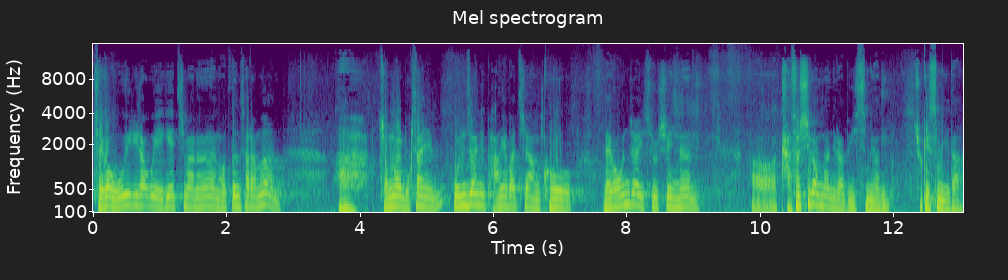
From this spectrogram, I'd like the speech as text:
제가 5일이라고 얘기했지만은 어떤 사람은, 아, 정말 목사님, 온전히 방해받지 않고 내가 혼자 있을 수 있는 어, 5시간만이라도 있으면 좋겠습니다.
